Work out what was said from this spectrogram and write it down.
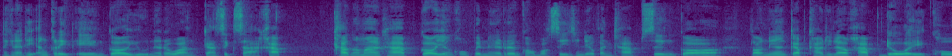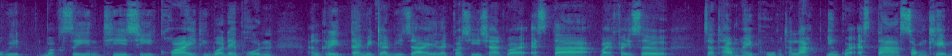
ในขณะที่อังกฤษเองก็อยู่ในระหว่างการศึกษาครับข่าวต่อมาครับก็ยังคงเป็นในเรื่องของวัคซีนเช่นเดียวกันครับ ซึ่งก็ต่อเนื่องกับข่าวที่แล้วครับ โดยโควิด วัคซีนที่ฉีดไข้ถือว่าได้ผล อังกฤษได้มีการวิจัย และก็ชี้ชัดว่าแอสตราไบไฟเซอร์จะทำให้ภูมิทะลักยิ่งกว่าแอสตรา2เข็ม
